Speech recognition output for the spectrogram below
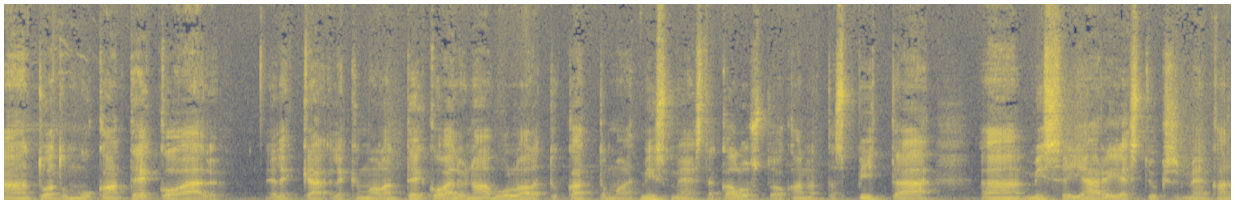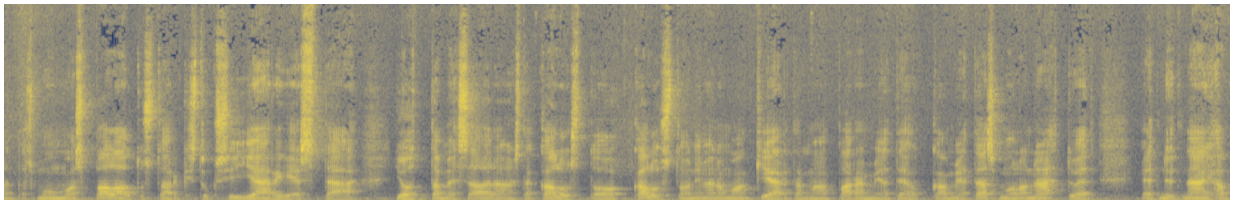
äh, tuotu mukaan tekoäly. Eli me ollaan tekoälyn avulla alettu katsomaan, että missä meidän sitä kalustoa kannattaisi pitää, missä järjestyksessä meidän kannattaisi muun muassa palautustarkistuksia järjestää, jotta me saadaan sitä kalustoa, kalustoa nimenomaan kiertämään paremmin ja tehokkaammin. Ja tässä me ollaan nähty, että, että nyt nämä ihan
